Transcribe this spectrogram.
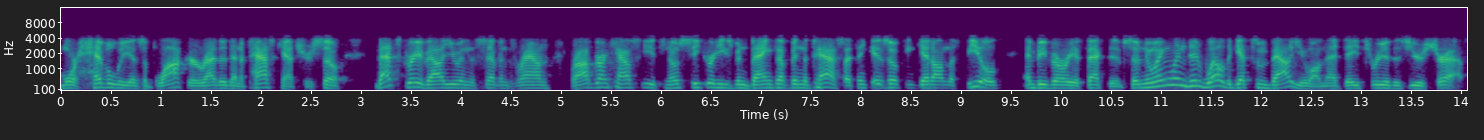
more heavily as a blocker rather than a pass catcher. So that's great value in the seventh round. Rob Gronkowski, it's no secret he's been banged up in the past. I think Izzo can get on the field and be very effective. So New England did well to get some value on that day three of this year's draft.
